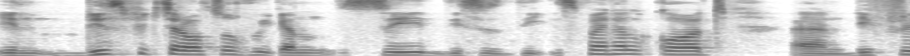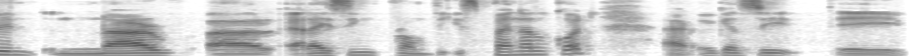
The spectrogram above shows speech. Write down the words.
In this picture also we can see this is the spinal cord and different nerve are arising from the spinal cord. And we can see a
